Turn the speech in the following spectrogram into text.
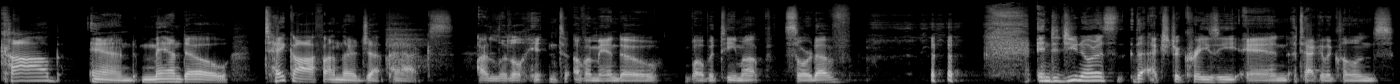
Cobb and Mando take off on their jetpacks. a little hint of a Mando Boba team up, sort of. and did you notice the extra crazy and Attack of the Clones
